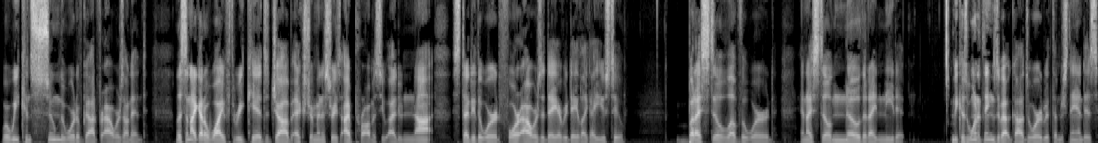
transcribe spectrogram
where we consume the Word of God for hours on end. Listen, I got a wife, three kids, a job, extra ministries. I promise you, I do not study the word four hours a day every day like I used to. But I still love the word, and I still know that I need it. Because one of the things about God's word we have to understand is,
